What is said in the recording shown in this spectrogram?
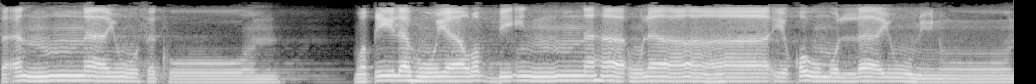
فَأَنَّى يُؤْفَكُونَ وَقِيلَهُ يَا رَبِّ إِنَّ هَؤُلَاءِ قَوْمٌ لَّا يُؤْمِنُونَ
